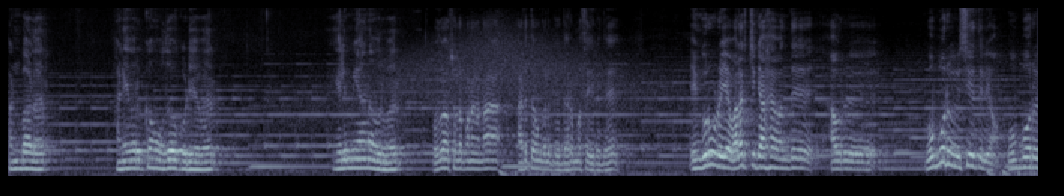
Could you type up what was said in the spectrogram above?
பண்பாளர் அனைவருக்கும் உதவக்கூடியவர் எளிமையான ஒருவர் பொதுவாக சொல்ல போனாங்கன்னா அடுத்தவங்களுக்கு தர்மம் செய்கிறது என் குருவுடைய வளர்ச்சிக்காக வந்து அவர் ஒவ்வொரு விஷயத்துலையும் ஒவ்வொரு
